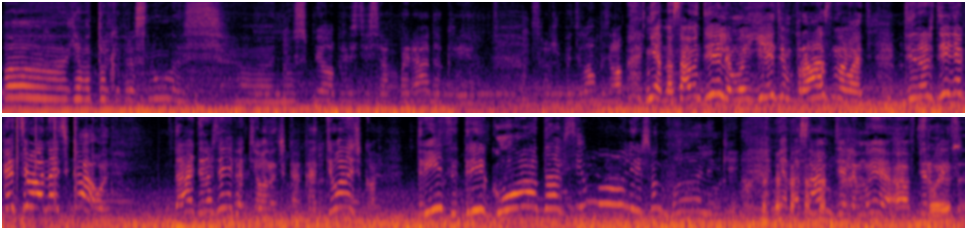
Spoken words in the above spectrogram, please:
А, Я вот только проснулась, а, не успела привести себя в порядок и сразу же по делам, по делам. Нет, на самом деле мы едем праздновать день рождения котеночка. Ой. Да, день рождения котеночка. Котеночка 33 года всего лишь, он маленький. Нет, на самом деле мы а, впервые... Слышь?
